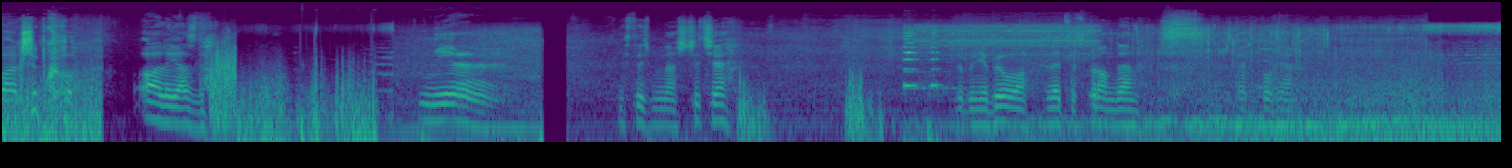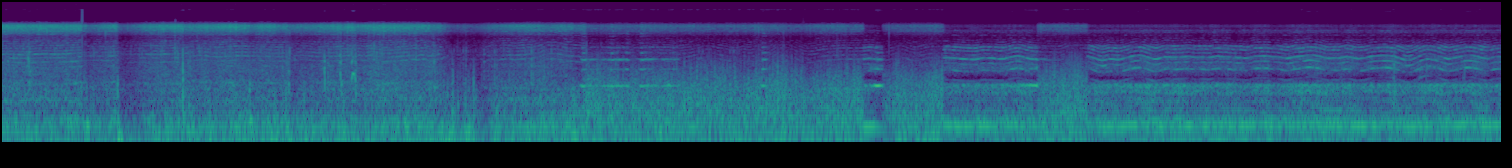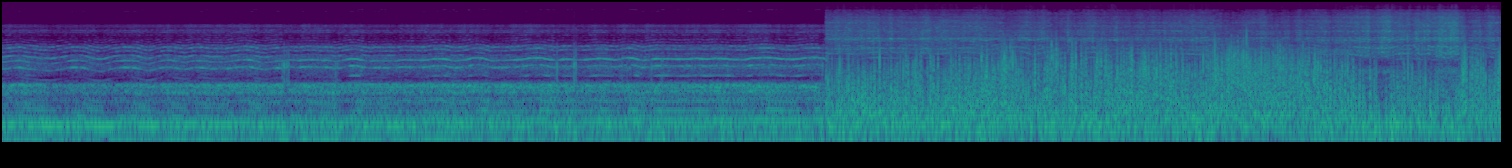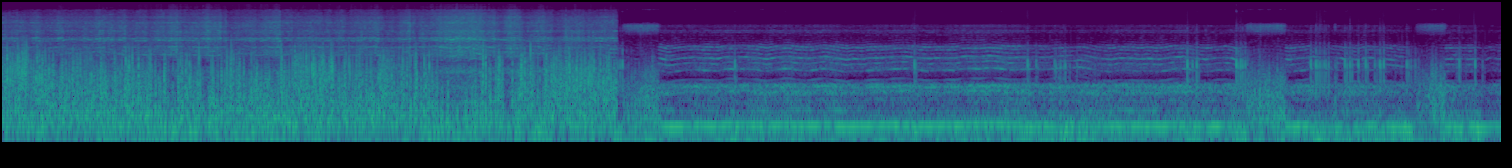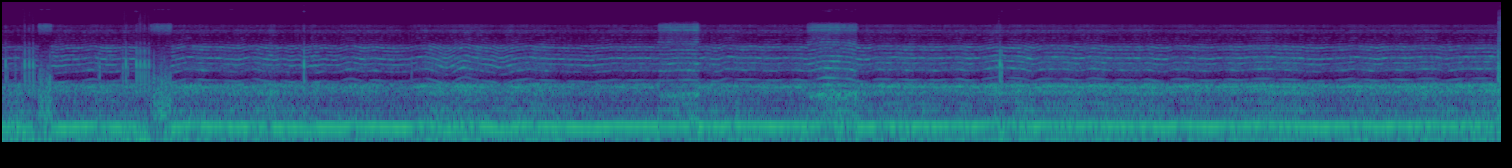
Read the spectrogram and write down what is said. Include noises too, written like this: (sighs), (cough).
kurwa, jak szybko. Ale jazda. Nie. Jesteśmy na szczycie. Żeby nie było, lecę z prądem, że tak powiem.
